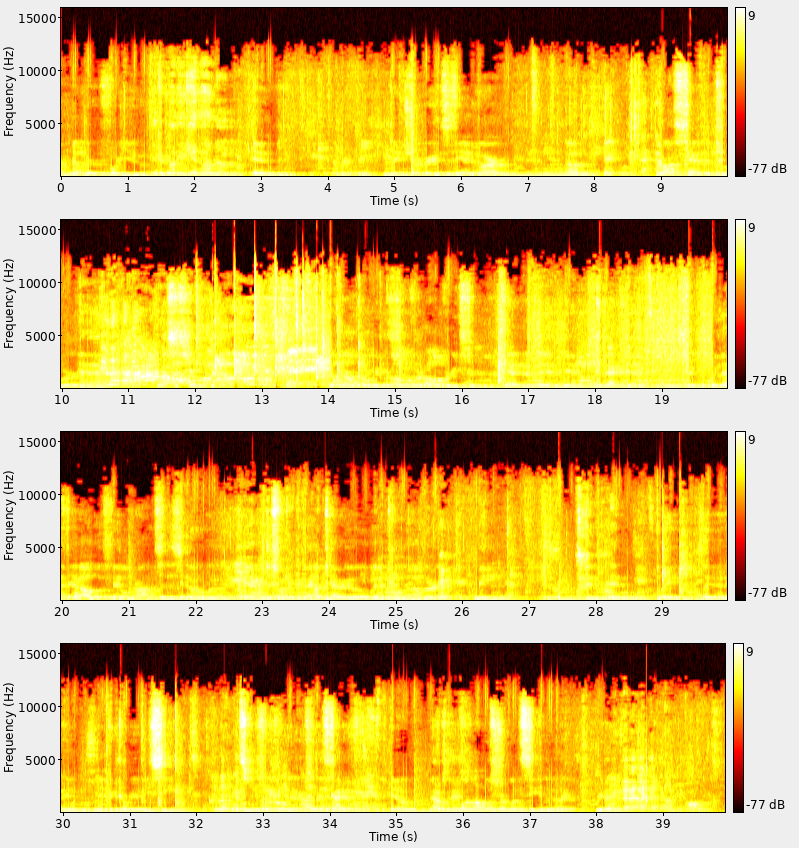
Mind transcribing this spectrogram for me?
number for you Everybody get on up. and take a short break. This is the end of our um, cross Canada tour. Across the street. No, no, no, we were all over, all over eastern Canada and and Quebec. We left out all those middle provinces, you know, uh, Yeah, I just wanted to back Ontario, Manitoba, or Maine. and, and played, played in, Victoria, BC. That's we from there. So that's kind of, you know, that was nice. Well, almost from one sea to another, really.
